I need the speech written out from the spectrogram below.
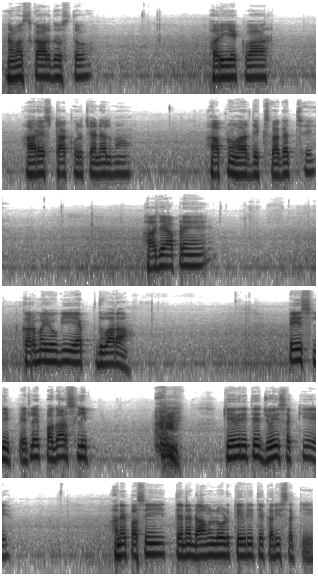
નમસ્કાર દોસ્તો. ફરી એકવાર આર એસ ઠાકોર ચેનલમાં આપનું હાર્દિક સ્વાગત છે. આજે આપણે કર્મયોગી એપ દ્વારા પે સ્લીપ એટલે પગાર સ્લીપ કેવી રીતે જોઈ શકીએ અને પછી તેને ડાઉનલોડ કેવી રીતે કરી શકીએ.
